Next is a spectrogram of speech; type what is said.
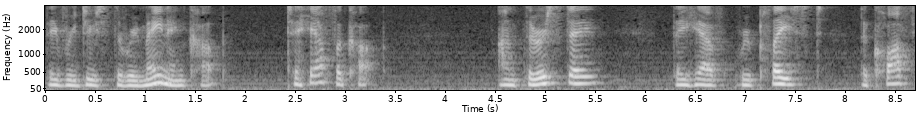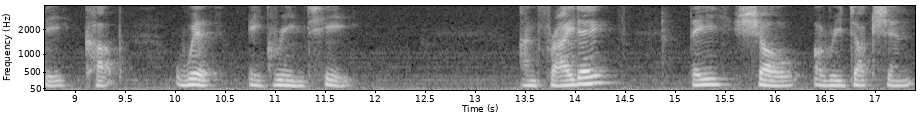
they've reduced the remaining cup to half a cup. On Thursday, they have replaced the coffee cup with a green tea. On Friday, they show a reduction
